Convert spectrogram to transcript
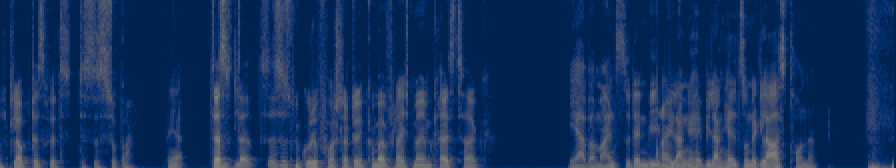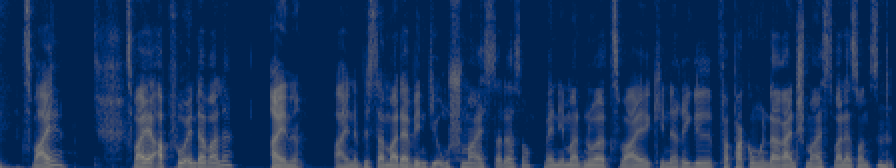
ich glaube, das wird, das ist super. Das, die- das, das ist ein guter Vorschlag. Den können wir vielleicht mal im Kreistag. Ja, aber meinst du denn, wie, wie, lange, wie lange hält so eine Glastonne? Zwei? Zwei Abfuhrintervalle? Eine. eine, bis dann mal der Wind die umschmeißt oder so. Wenn jemand nur zwei Kinderriegelverpackungen da reinschmeißt, weil er sonst Mhm.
